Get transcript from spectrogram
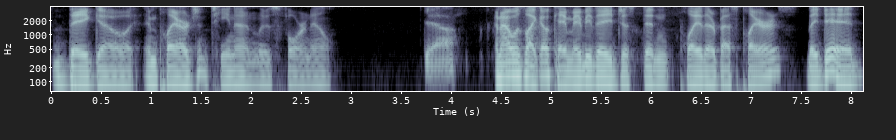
they go and play Argentina and lose 4 0. Yeah, And I was like, okay, maybe they just didn't play their best players. They did,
